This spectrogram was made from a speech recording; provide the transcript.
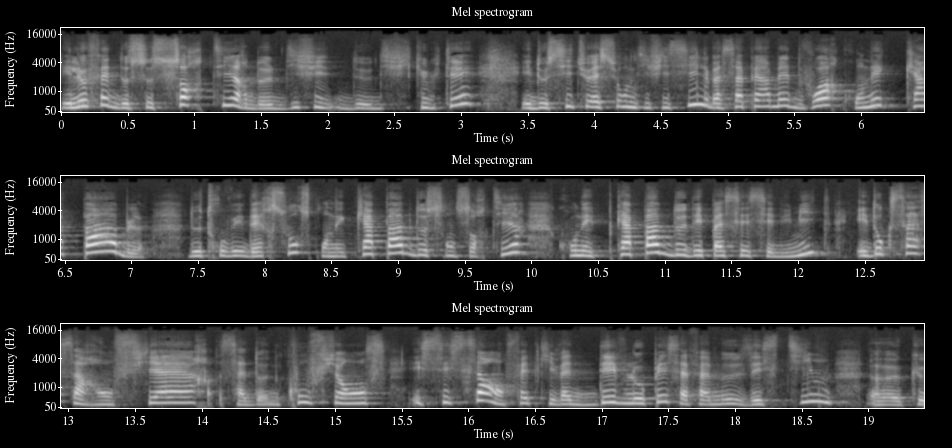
Et le fait de se sortir de, de difficultés et de situations difficiles, bah, ça permet de voir qu'on est capable de trouver des ressources, qu'on est capable de s'en sortir, qu'on est capable de dépasser ses limites. Et donc ça, ça rend fier, ça donne confiance. Et c'est ça, en fait, qui va développer sa fameuse estime euh, que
